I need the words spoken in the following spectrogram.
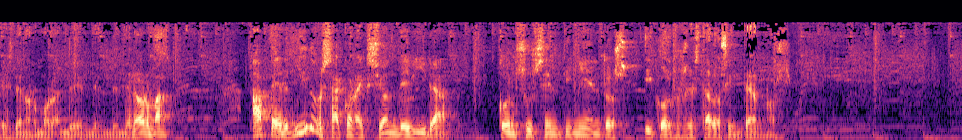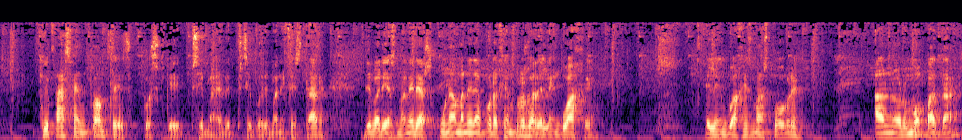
es de, de norma, ha perdido esa conexión de vida con sus sentimientos y con sus estados internos. ¿Qué pasa entonces? Pues que se, puede manifestar de varias maneras. Una manera, por ejemplo, es la del lenguaje. El lenguaje es más pobre. Al normópata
